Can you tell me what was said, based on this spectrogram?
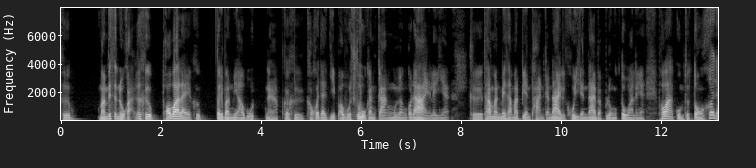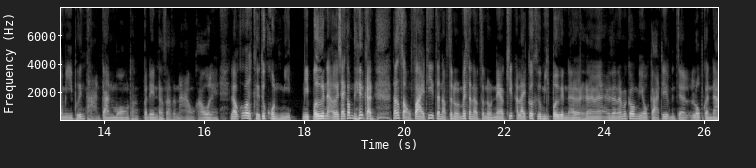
คือมันไม่สนุกอะก็คือเพราะว่าอะไรคือตอริบันมีอาวุธ นะครับ ก็คือเขาก็จะหยิบอาวุธสู้กันกลางเมืองก็ได้อะไรเงี้ยคือถ้ามันไม่สามารถเปลี่ยนผ่านกันได้หรือคุยกันได้แบบลงตัวอะไรเงี้ยเพราะว่ากลุ่มสุดโต่งก็จะมีพื้นฐานการมองทางประเด็นทางศาสนาของเขาอะไรแล้วก็คือทุกคนมีมีปืนนะเออใช้คำนี้กันทั้งสองฝ่ายที่สนับสนุนไม่สนับสนุนแนวคิดอะไรก็คือมีปืนเออใช่ไหมดังนั้นมันก็มีโอกาสที่มันจะลบกันได้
